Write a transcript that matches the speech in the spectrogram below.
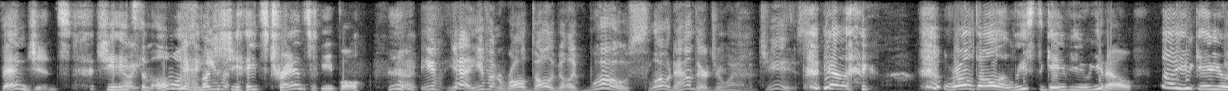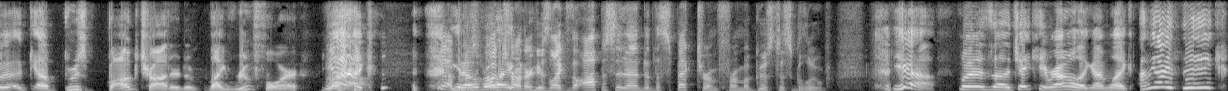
vengeance. She You know, hates them almost yeah, as much even- as she hates trans people. even, yeah, even Roald Dahl would be like, "Whoa, slow down there, Joanna. Jeez." yeah, like Roald Dahl at least gave you, you know, oh, you gave you a, a Bruce Bogtrotter to like root for. Yeah. Like, Yeah, You Bruce know, but, like- who's like the opposite end of the spectrum from Augustus Gloop. yeah. Whereas uh, J.K. Rowling, I'm like, I mean, I think,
